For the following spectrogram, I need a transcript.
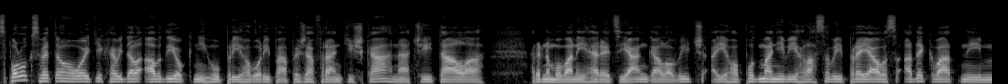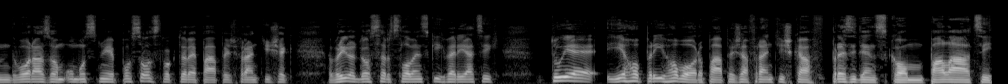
Spolok svätého Vojtecha vydal audioknihu Príhovory pápeža Františka, načítal renomovaný herec Jan Galovič a jeho podmanivý hlasový prejav s adekvátnym dôrazom umocňuje posolstvo, ktoré pápež František vril do srdc slovenských veriacich. Tu je jeho príhovor pápeža Františka v prezidentskom paláci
